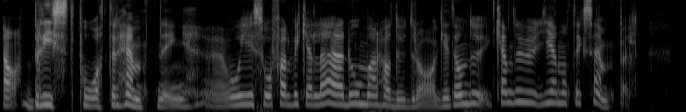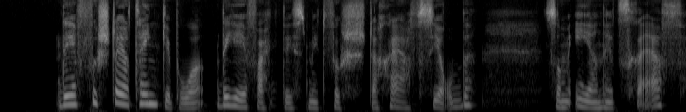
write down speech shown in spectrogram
ja, brist på återhämtning? Eh, och i så fall, vilka lärdomar har du dragit? Om du, kan du ge något exempel? Det första jag tänker på, det är faktiskt mitt första chefsjobb som enhetschef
